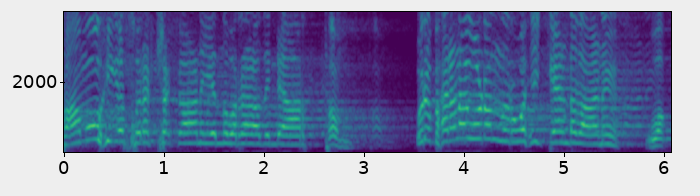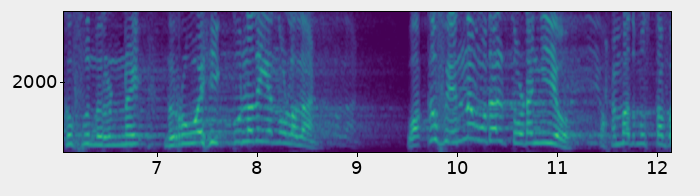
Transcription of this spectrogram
സാമൂഹിക സുരക്ഷക്കാണ് എന്ന് പറഞ്ഞാൽ അതിന്റെ അർത്ഥം. ഒരു ഭരണകൂടം നിർവഹിക്കേണ്ടതാണ് വഖഫ് നിർണയ നിർവഹിക്കുന്നത് എന്നുള്ളതാണ്. വഖഫ് എന്ന് മുതൽ തുടങ്ങിയോ? മുഹമ്മദ് മുസ്തഫ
